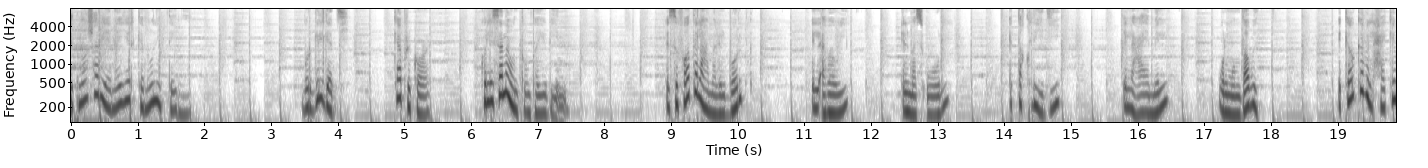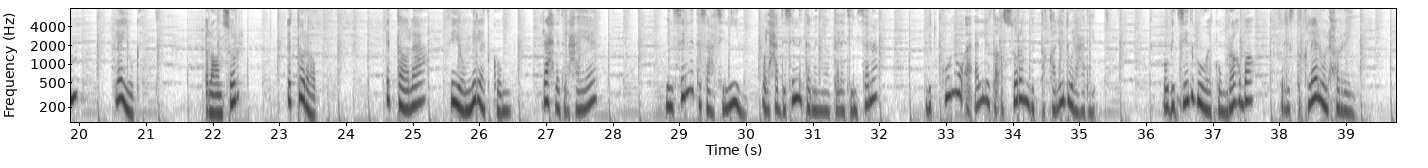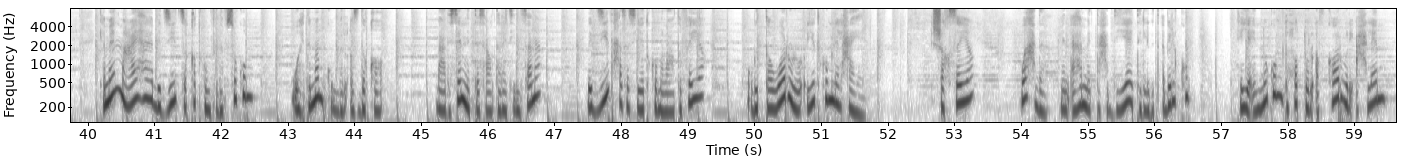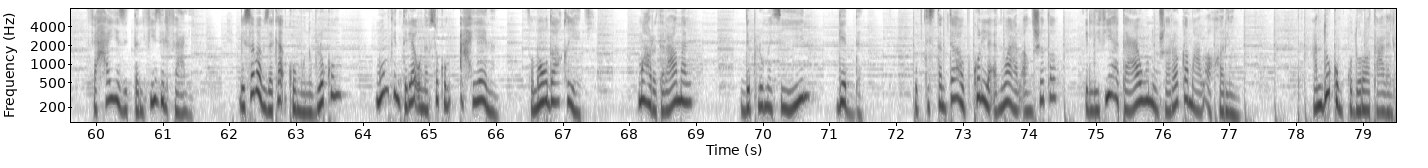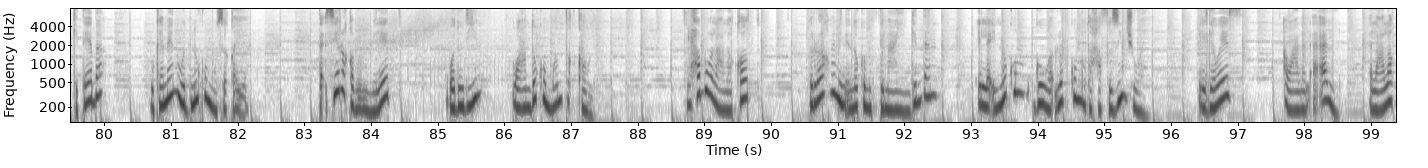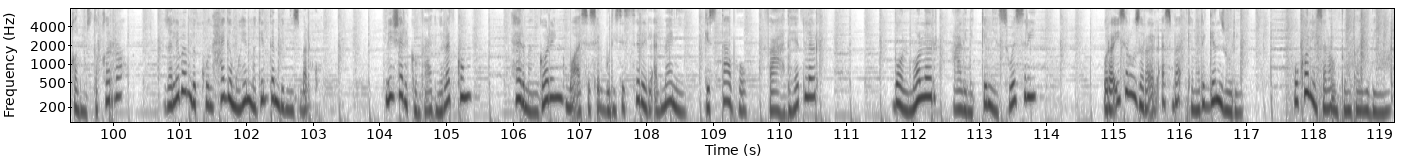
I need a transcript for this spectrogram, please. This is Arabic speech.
12 يناير كانون التاني. برج الجدي. كابريكورن كل سنة وأنتم طيبين. الصفات العمل البرج الأبوي المسؤول التقليدي العامل والمنضبط. الكوكب الحاكم لا يوجد. العنصر التراب. الطالع في يوم ميلادكم. رحلة الحياة من سن تسع سنين ولحد سن 38 سنة بتكونوا أقل تأثرا بالتقاليد والعادات وبتزيد جواكم رغبة في الاستقلال والحرية. كمان معاها بتزيد ثقتكم في نفسكم واهتمامكم بالأصدقاء. بعد سن التسعة وتلاتين سنة بتزيد حساسيتكم العاطفية وبتطوروا رؤيتكم للحياة. الشخصية واحدة من أهم التحديات اللي بتقابلكم هي إنكم تحطوا الأفكار والأحلام في حيز التنفيذ الفعلي. بسبب ذكائكم ونبلكم ممكن تلاقوا نفسكم أحيانا في موضع قيادي. مهرة العمل دبلوماسيين جدا وبتستمتعوا بكل أنواع الأنشطة اللي فيها تعاون وشراكة مع الآخرين. عندكم قدرات على الكتابة وكمان ودنكم موسيقية. تأثير رقم الميلاد ودودين وعندكم منطق قوي. في الحب والعلاقات بالرغم من إنكم اجتماعيين جدا إلا إنكم جوه قلوبكم متحفظين شوية. الجواز أو على الأقل العلاقة المستقرة غالبا بتكون حاجة مهمة جدا بالنسبة لكم. بيشارككم في عيد ميلادكم هيرمان جورينج مؤسس البوليس السري الألماني جستابو في عهد هتلر. بول مولر عالم الكيمياء السويسري ورئيس الوزراء الأسبق كمال الجنزوري. وكل سنة وأنتم طيبين.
